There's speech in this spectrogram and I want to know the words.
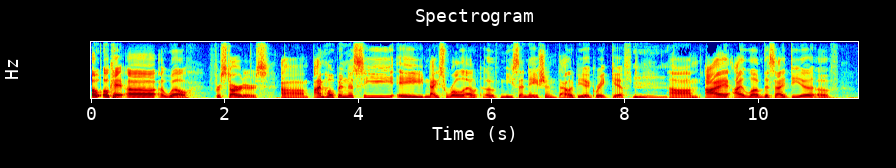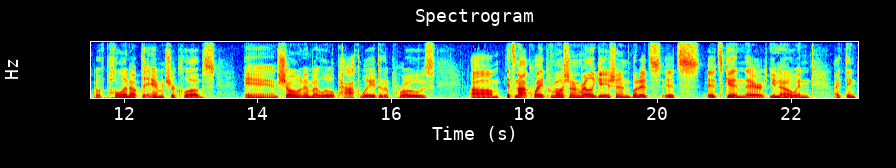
oh, okay. Uh, well, for starters, um, I'm hoping to see a nice rollout of NISA Nation. That would be a great gift. Hmm. Um, I I love this idea of of pulling up the amateur clubs and showing them a little pathway to the pros. Um, it's not quite promotion and relegation, but it's it's it's getting there, you know. And I think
